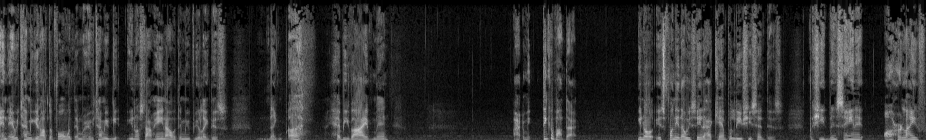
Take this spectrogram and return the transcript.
and every time you get off the phone with them or every time you get, you know, stop hanging out with them, you feel like this like uh heavy vibe, man. I mean, think about that. You know, it's funny that we say that. I can't believe she said this, but she's been saying it all her life.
